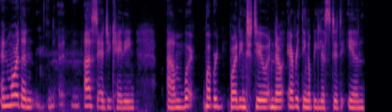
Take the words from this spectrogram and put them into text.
and more than us educating um, what, what we're wanting to do and everything will be listed in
